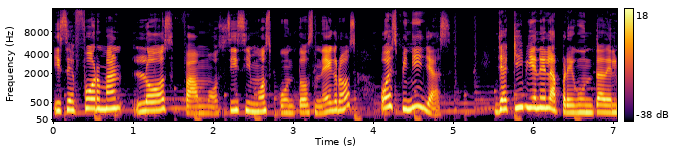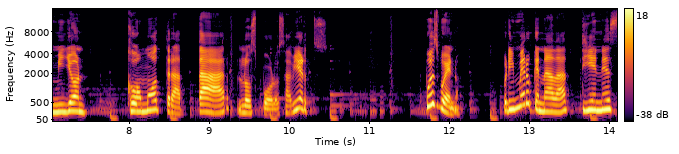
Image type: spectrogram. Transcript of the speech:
y se forman los famosísimos puntos negros o espinillas. Y aquí viene la pregunta del millón. ¿Cómo tratar los poros abiertos? Pues bueno, primero que nada tienes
